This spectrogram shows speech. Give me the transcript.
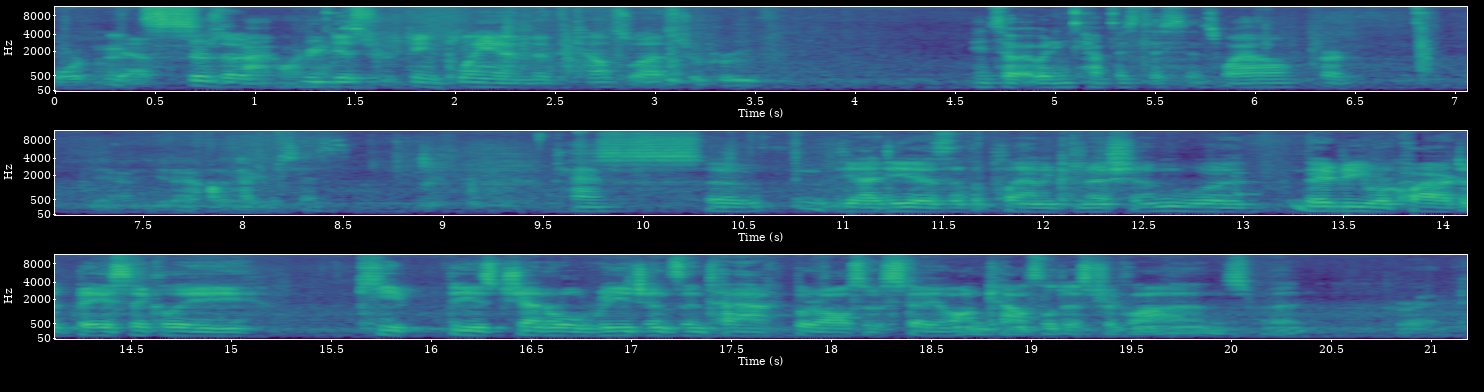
Yeah, ordinance. there's a ordinance. redistricting plan that the council has to approve. And so it would encompass this as well for Yeah, you'd all have to do purposes? Okay. So the idea is that the planning commission would, they'd be required to basically keep these general regions intact, but also stay on council district lines, right? Correct.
